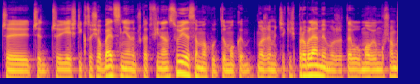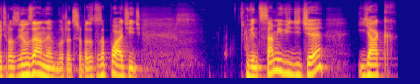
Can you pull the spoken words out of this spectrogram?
Czy, czy, czy jeśli ktoś obecnie na przykład finansuje samochód, to może mieć jakieś problemy, może te umowy muszą być rozwiązane, może trzeba za to zapłacić. Więc sami widzicie, jak,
